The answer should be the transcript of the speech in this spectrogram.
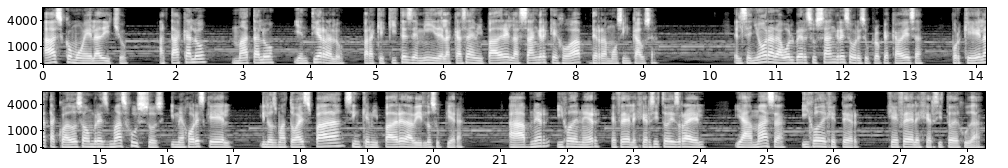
Haz como él ha dicho, atácalo, mátalo y entiérralo, para que quites de mí y de la casa de mi padre la sangre que Joab derramó sin causa. El Señor hará volver su sangre sobre su propia cabeza, porque él atacó a dos hombres más justos y mejores que él, y los mató a espada sin que mi padre David lo supiera. A Abner, hijo de Ner, jefe del ejército de Israel, y a Amasa, hijo de Jeter, jefe del ejército de Judá.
